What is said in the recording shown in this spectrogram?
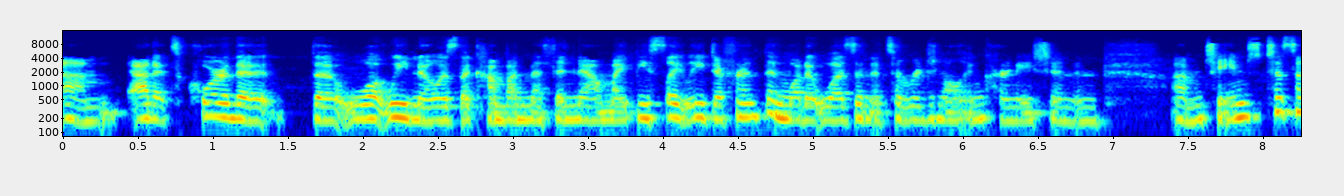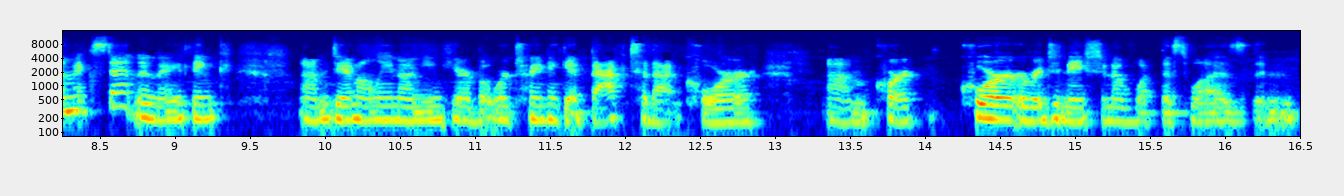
um, at its core, the the what we know as the Kanban method now might be slightly different than what it was in its original incarnation and um, changed to some extent. And I think um, Dan, I'll lean on you here, but we're trying to get back to that core, um, core, core origination of what this was and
